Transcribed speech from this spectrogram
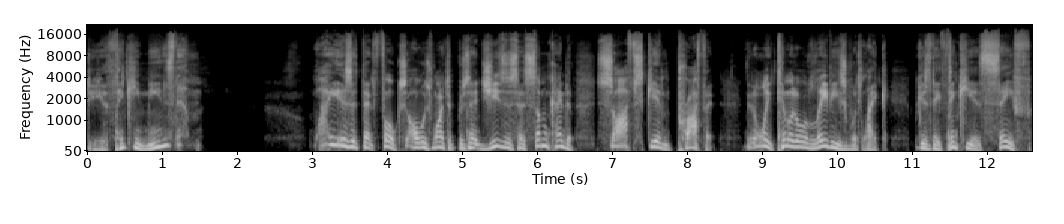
Do you think he means them? Why is it that folks always want to present Jesus as some kind of soft skinned prophet that only timid old ladies would like because they think he is safe.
